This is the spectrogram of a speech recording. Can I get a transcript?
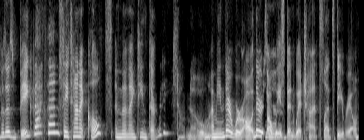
Were those big back then? Satanic cults in the 1930s? Don't know. I mean, there were all there's yeah. always been witch hunts, let's be real.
